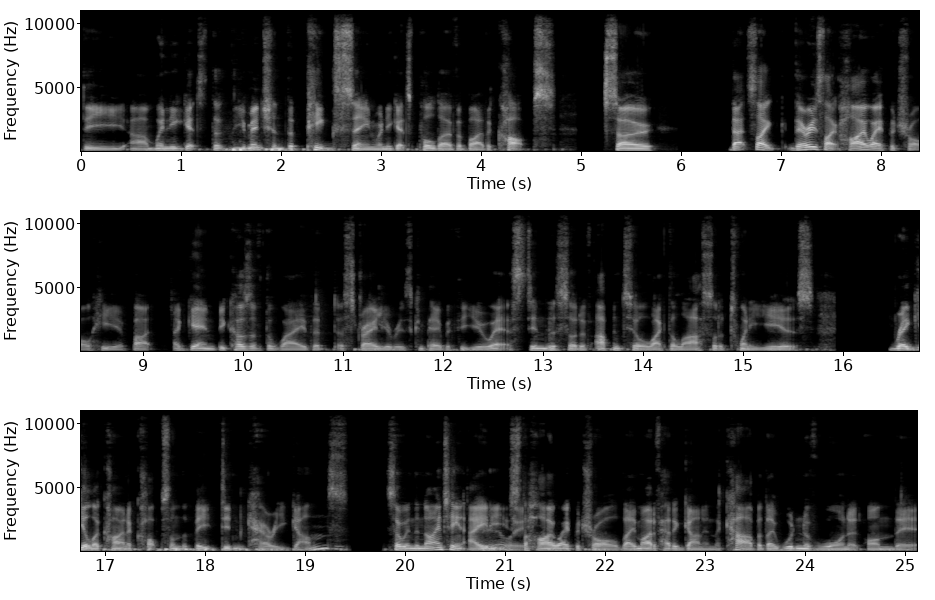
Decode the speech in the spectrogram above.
The um, when he gets the you mentioned the pig scene when he gets pulled over by the cops. So that's like there is like highway patrol here, but again, because of the way that Australia is compared with the US, in the sort of up until like the last sort of 20 years, regular kind of cops on the beat didn't carry guns. So in the 1980s, Really? the highway patrol, they might have had a gun in the car, but they wouldn't have worn it on their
